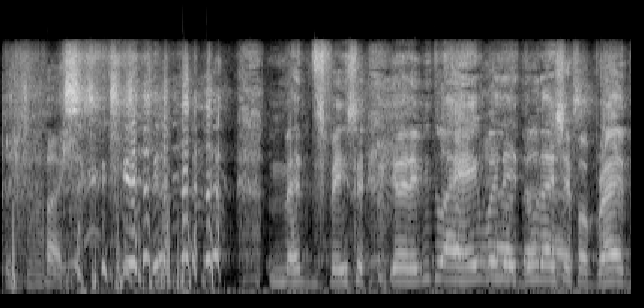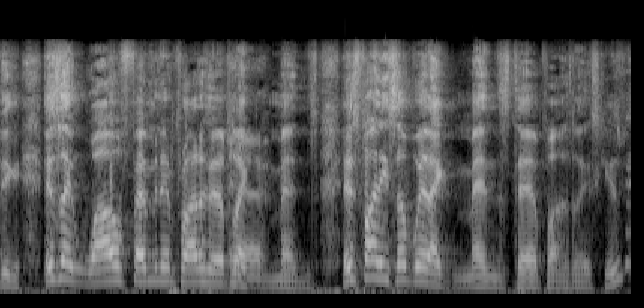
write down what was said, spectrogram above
men's facial. Yo, they be do. I hate when Yeah, they do that shit for branding. It's like wow, feminine products, and it's Yeah. like men's. It's probably somewhere like men's tampons. Like, excuse me.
